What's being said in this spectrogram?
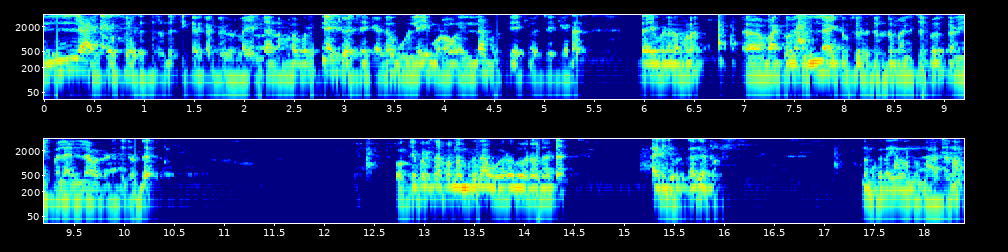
എല്ലാ ഐറ്റംസും എടുത്തിട്ടുണ്ട് ചിക്കൻ കട്ട്ലറ്റുള്ള എല്ലാം നമ്മൾ വൃത്തിയാക്കി വെച്ചേക്കാണ് ഉള്ളിയും മുളകും എല്ലാം വൃത്തിയാക്കി വെച്ചേക്കാണ്. ഇവിടെ നമ്മൾ ബാക്കിയുള്ള എല്ലാ ഐറ്റംസും എടുത്തിട്ടുണ്ട്. മല്ലിച്ചപ്പ് കറിയപ്പല എല്ലാം എടുത്തിട്ടുണ്ട്. ഓക്കെ ഫ്രണ്ട്സ് അപ്പം നമുക്ക് ഇതാ ഓരോന്ന് ഓരോന്നായിട്ട് അരിഞ്ഞു കൊടുക്കാം കേട്ടോ. നമുക്ക് ഇതൊന്ന് മാറ്റണം.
